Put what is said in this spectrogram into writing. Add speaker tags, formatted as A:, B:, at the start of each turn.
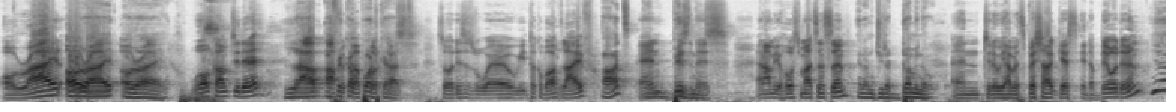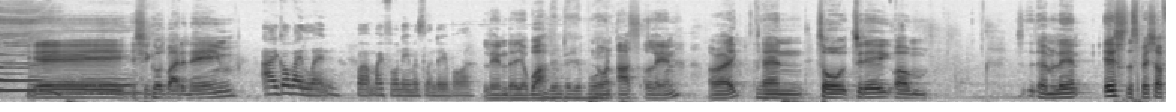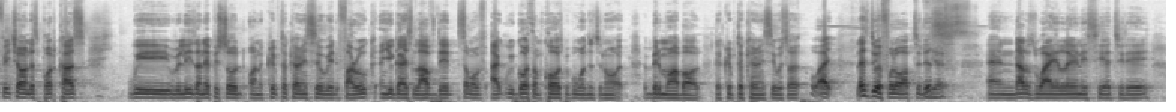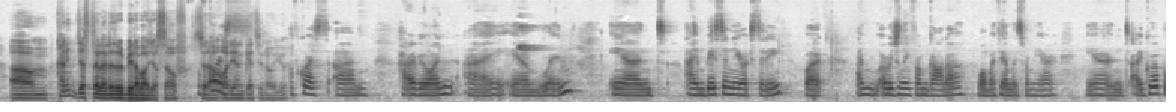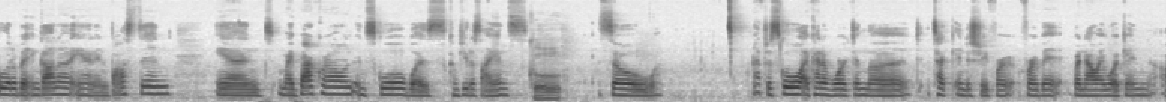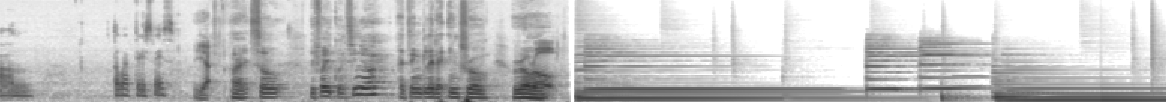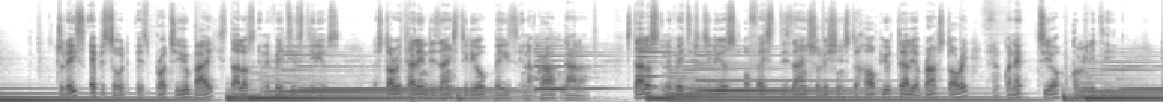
A: All right, all right, all right. Welcome to the
B: Lab Africa podcast.
A: So this is where we talk about life
B: Art
A: and business. And I'm your host Martinson.
B: And I'm Judah Domino.
A: And today we have a special guest in the building.
B: Yay!
A: Yay! And she goes by the name
C: I go by Lynn, but my full name is Linda Yeboah.
A: Linda Yawa.
B: Linda, your boy.
A: known as Lynn. All right, and so today, um, um, Lynn is the special feature on this podcast. We released an episode on cryptocurrency with Farooq, and you guys loved it. Some of I, we got some calls. People wanted to know a bit more about the cryptocurrency. We said, "All right, let's do a follow up to this."
B: Yes.
A: And that is why Lynn is here today. Um, can you just tell a little bit about yourself so
C: Of
A: that our audience get to know you?
C: Of course. Um, hi, everyone. I am Lynn, and I'm based in New York City, but I'm originally from Ghana. Well, my family's from here. And I grew up a little bit in Ghana and in Boston. And my background in school was computer science.
A: Cool.
C: So after school, I kind of worked in the tech industry for, for a bit, but now I work in um, the Web3 space.
A: Yeah.
B: All right, so before you continue, I think let the intro roll.
A: Roll. Episode is brought to you by Stylus Innovative Studios, a storytelling design studio based in Accra, Ghana. Stylus Innovative Studios offers design solutions to help you tell your brand story and connect to your community.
